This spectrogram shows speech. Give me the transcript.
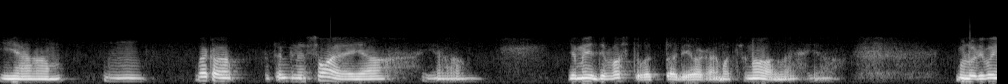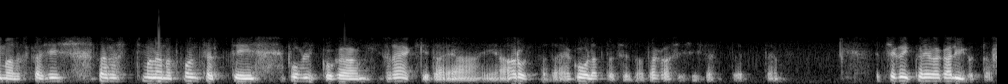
ja mm, väga selline soe ja, ja, ja meeldiv vastuvõtt oli väga emotsionaalne ja mul oli võimalus ka siis pärast mõlemat kontserti publikuga rääkida ja, ja arutada ja kuulata seda tagasisidet, et et see kõik oli väga liigutav.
